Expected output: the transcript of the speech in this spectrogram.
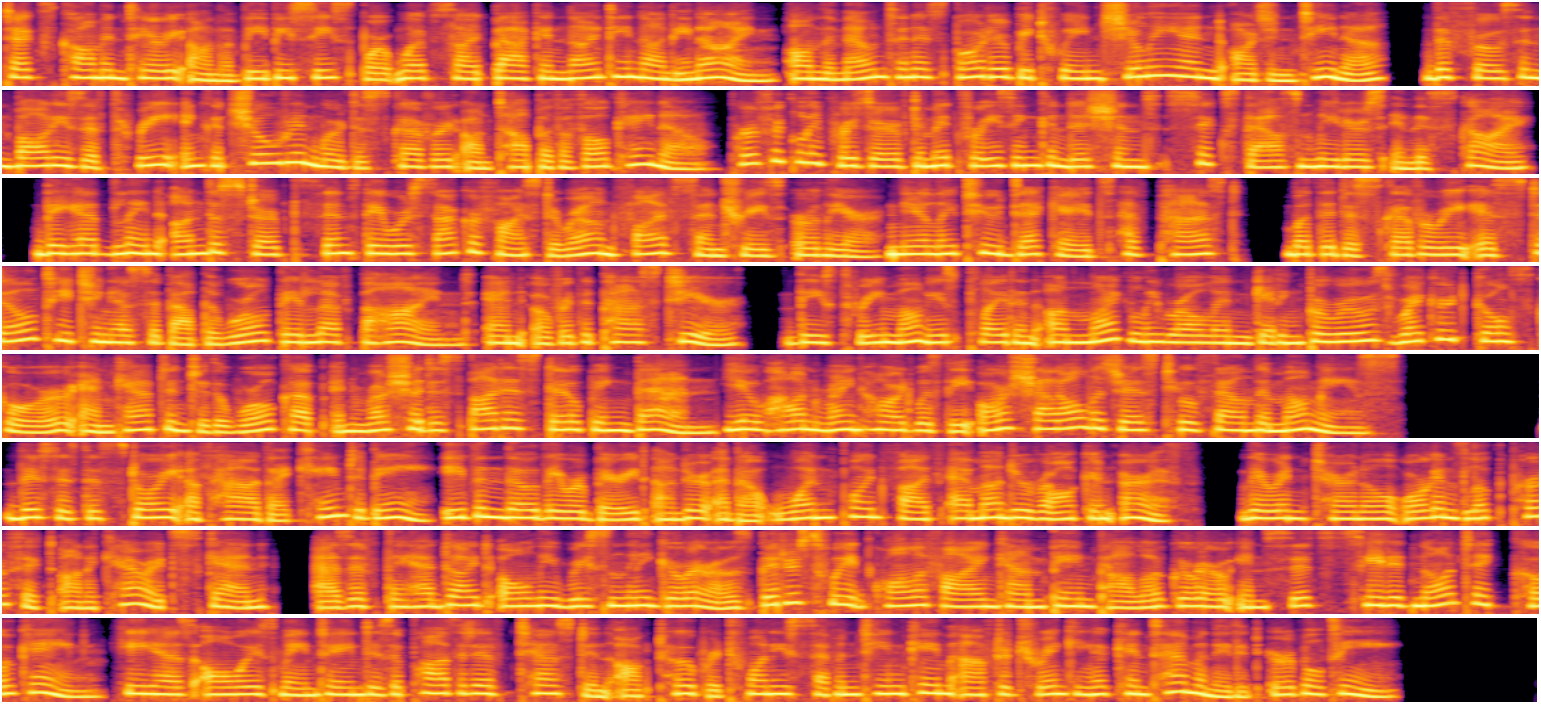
Text commentary on the BBC Sport website back in 1999. On the mountainous border between Chile and Argentina, the frozen bodies of three Inca children were discovered on top of a volcano. Perfectly preserved amid freezing conditions 6,000 meters in the sky, they had lain undisturbed since they were sacrificed around five centuries earlier. Nearly two decades have passed, but the discovery is still teaching us about the world they left behind. And over the past year, these three mummies played an unlikely role in getting Peru's record goal scorer and captain to the World Cup in Russia despite his doping ban. Johan Reinhard was the archaeologist who found the mummies. This is the story of how they came to be. Even though they were buried under about 1.5 m under rock and earth, their internal organs looked perfect on a carrot scan, as if they had died only recently Guerrero's bittersweet qualifying campaign Paolo Guerrero insists he did not take cocaine. He has always maintained his a positive test in October 2017 came after drinking a contaminated herbal tea.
